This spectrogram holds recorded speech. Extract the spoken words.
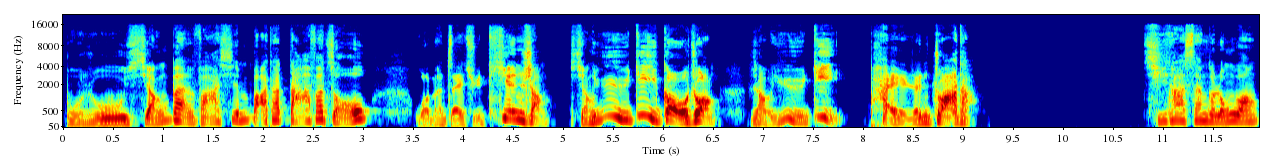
不如想办法先把他打发走，我们再去天上向玉帝告状，让玉帝派人抓他。”其他三个龙王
